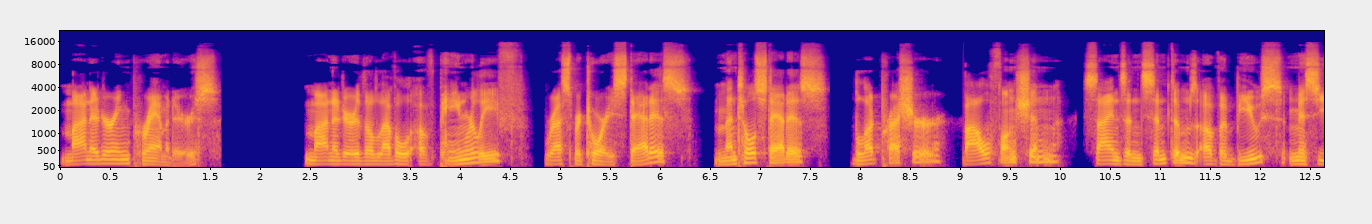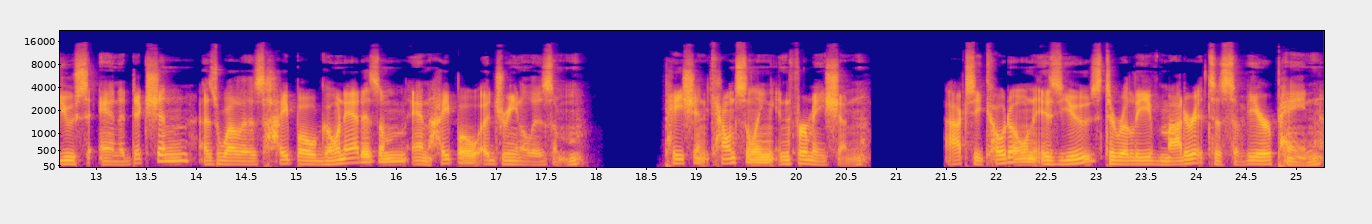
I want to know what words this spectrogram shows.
Monitoring parameters. Monitor the level of pain relief, respiratory status, mental status, blood pressure, bowel function, signs and symptoms of abuse, misuse, and addiction, as well as hypogonadism and hypoadrenalism. Patient counseling information. Oxycodone is used to relieve moderate to severe pain.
